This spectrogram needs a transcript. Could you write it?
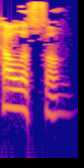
telephone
